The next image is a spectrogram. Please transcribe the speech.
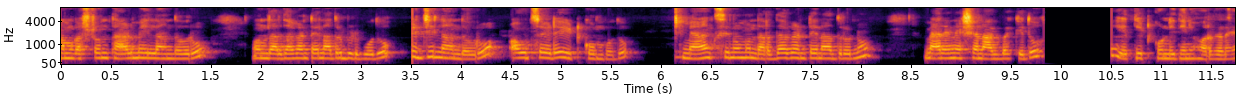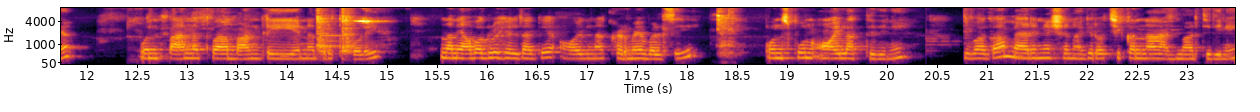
ನಮ್ಗೆ ಅಷ್ಟೊಂದು ತಾಳ್ಮೆ ಇಲ್ಲ ಅಂದವರು, ಒಂದ್ ಅರ್ಧ ಗಂಟೆನಾದ್ರೂ ಬಿಡ್ಬೋದು. ಫ್ರಿಜ್ ಇಲ್ಲ ಅಂದವರು ಔಟ್ ಸೈಡೇ ಇಟ್ಕೊಬೋದು. ಮ್ಯಾಕ್ಸಿಮಮ್ ಒಂದು ಅರ್ಧ ಗಂಟೆನಾದ್ರೂ ಮ್ಯಾರಿನೇಷನ್ ಆಗ್ಬೇಕಿದು. ಎತ್ತಿಟ್ಕೊಂಡಿದ್ದೀನಿ ಹೊರಗಡೆ. ಒಂದು ಪ್ಯಾನ್ ಅಥವಾ ಬಾಂಡ್ಲಿ ಏನಾದರೂ ತಗೊಳ್ಳಿ. ನಾನು ಯಾವಾಗಲೂ ಹೇಳ್ದಾಗೆ ಆಯಿಲ್ನ ಕಡಿಮೆ ಬಳಸಿ ಒಂದು ಸ್ಪೂನ್ ಆಯಿಲ್ ಹಾಕ್ತಿದ್ದೀನಿ ಇವಾಗ ಮ್ಯಾರಿನೇಷನ್ ಆಗಿರೋ ಚಿಕನ್ನ ಆಡ್ ಮಾಡ್ತಿದ್ದೀನಿ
